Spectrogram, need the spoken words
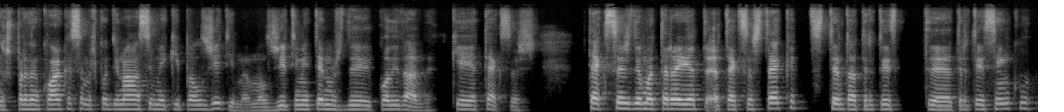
eles perderam com Arkansas, mas continuam a ser uma equipa legítima, uma legítima em termos de qualidade, que é a Texas. Texas deu uma tareia a Texas Tech de 70 a 30, 35,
